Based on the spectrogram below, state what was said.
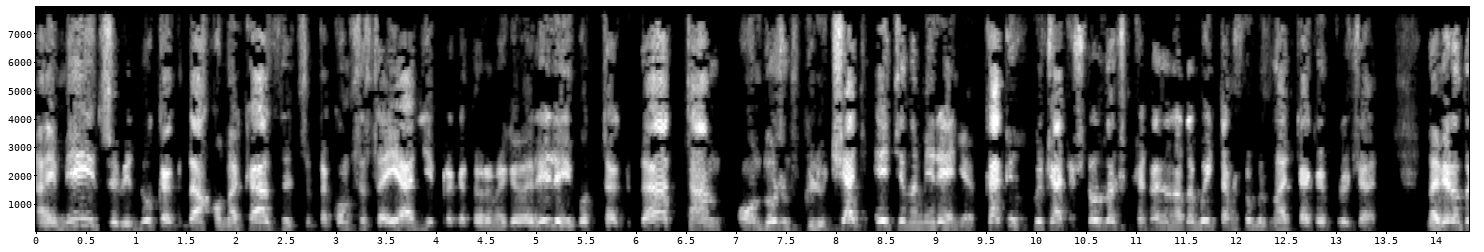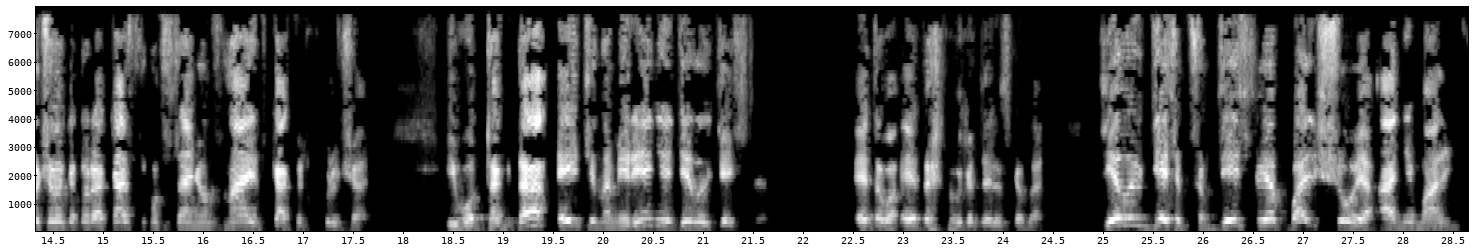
а имеется в виду, когда он оказывается в таком состоянии, про которое мы говорили, и вот тогда там он должен включать эти намерения. Как их включать? Что значит включать? Это надо быть там, чтобы знать, как их включать. Наверное, тот человек, который оказывается в таком состоянии, он знает, как их включать. И вот тогда эти намерения делают действие. Этого, это мы хотели сказать. Делают действие, причем действие большое, а не маленькое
